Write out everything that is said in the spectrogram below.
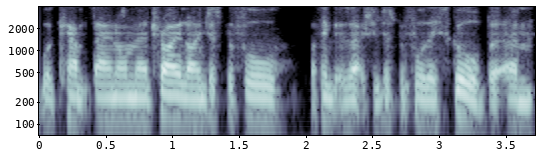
were camped down on their try line just before I think it was actually just before they scored. But um,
